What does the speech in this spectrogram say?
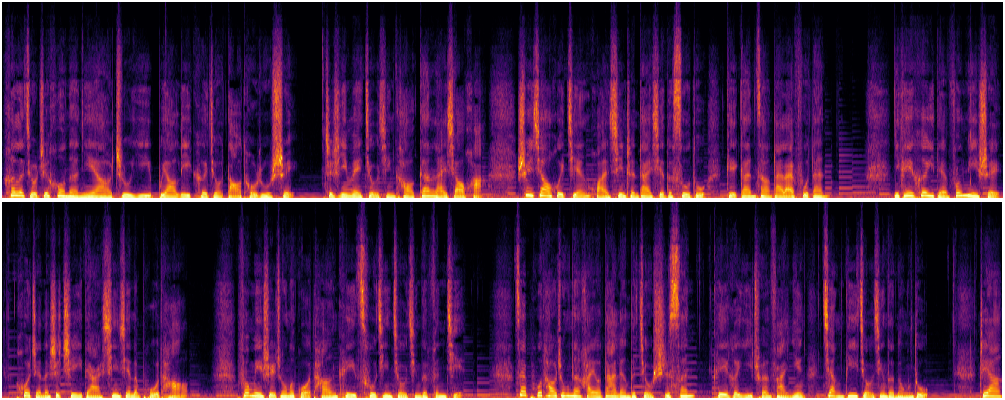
喝了酒之后呢，你也要注意，不要立刻就倒头入睡。这是因为酒精靠肝来消化，睡觉会减缓新陈代谢的速度，给肝脏带来负担。你可以喝一点蜂蜜水，或者呢是吃一点新鲜的葡萄。蜂蜜水中的果糖可以促进酒精的分解，在葡萄中呢含有大量的酒石酸，可以和乙醇反应，降低酒精的浓度。这样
